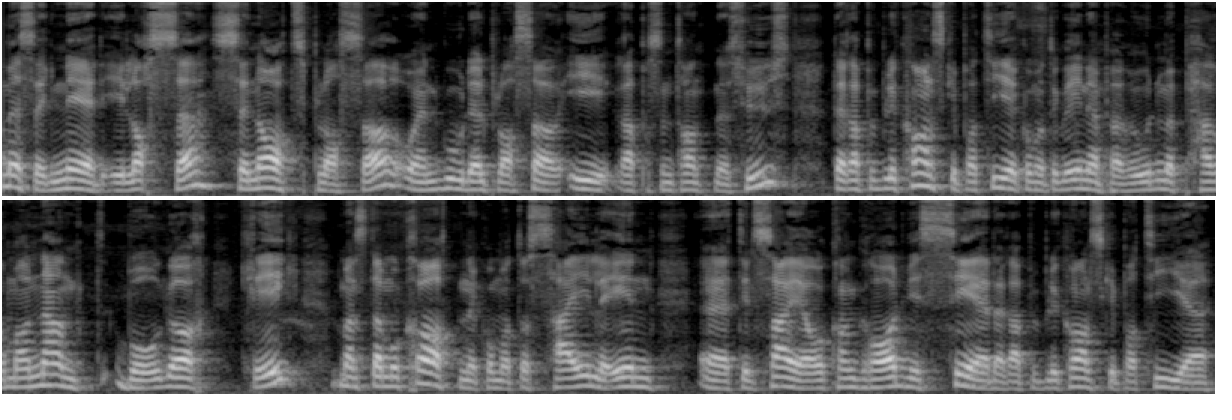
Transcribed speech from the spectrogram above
med seg ned i lasset senatsplasser og en god del plasser i Representantenes hus. Det republikanske partiet kommer til å gå inn i en periode med permanent borgerkrig, mens demokratene kommer til å seile inn eh, til seier og kan gradvis se det republikanske partiet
